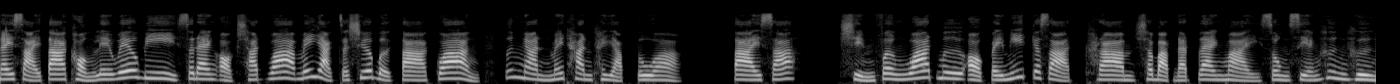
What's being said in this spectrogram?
ในสายตาของเลเวลบีแสดงออกชัดว่าไม่อยากจะเชื่อเบิกตากว้าง อึ้งงันไม่ทันขยับตัว ตายซะ ฉินเฟิงวาดมือออกไปมีดกษัตริย์ คราม ฉบับดัดแปลงใหม่ ส่งเสียงหึงหึง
